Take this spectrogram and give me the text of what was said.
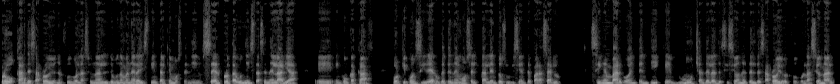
provocar desarrollo en el fútbol nacional de una manera distinta al que hemos tenido, ser protagonistas en el área eh, en CONCACAF, porque considero que tenemos el talento suficiente para hacerlo. Sin embargo, entendí que muchas de las decisiones del desarrollo del fútbol nacional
